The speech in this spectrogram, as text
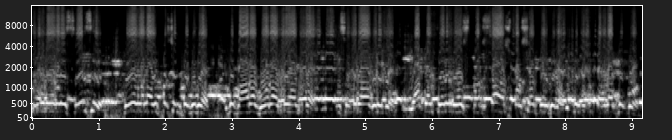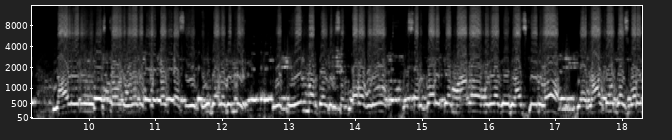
ಸಮುದಾಯಗಳು ಸೇರಿಸಿ ಕೇವಲ ಐದು ಪರ್ಸೆಂಟ್ ಕೊಟ್ಟಿದೆ. ಇದು ಬಹಳ ಘೋರಾಗ್ರಹ ಆಗಿದೆ ಈ ಸಮುದಾಯಗಳಿಗೆ. ಯಾಕಂತ ಹೇಳಿದ್ರೆ ಸ್ಪರ್ಶ ಸ್ಪರ್ಶ ಅಂತ ಹೇಳಿದ್ರೆ ನಾಲ್ವರು ಸಂವಿಧಾನದಲ್ಲಿ ಇವತ್ತು ಏನ್ ಮಾಡ್ತಾ ಇದ್ರು? ಸರ್ಕಾರಗಳು ಸರ್ಕಾರಕ್ಕೆ ಮಾನ ಮರ್ಯಾದೆ ನಾಚಿಕೆ ಇಲ್ವಾ? ನಾಲ್ಕು ಗಂಟೆ ವರದಿ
